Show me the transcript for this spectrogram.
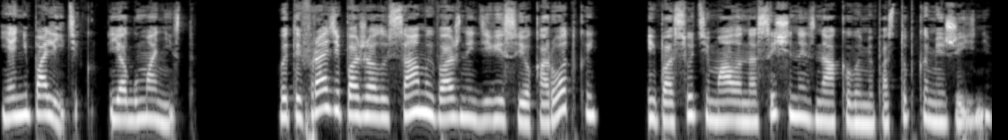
"Я не политик, я гуманист". В этой фразе, пожалуй, самый важный девиз ее короткой и по сути мало насыщенной знаковыми поступками жизни.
